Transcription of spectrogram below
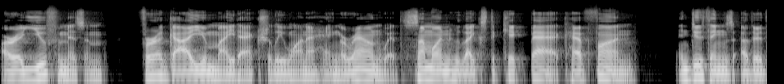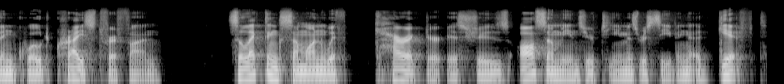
are a euphemism for a guy you might actually want to hang around with, someone who likes to kick back, have fun, and do things other than quote Christ for fun. Selecting someone with character issues also means your team is receiving a gift,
